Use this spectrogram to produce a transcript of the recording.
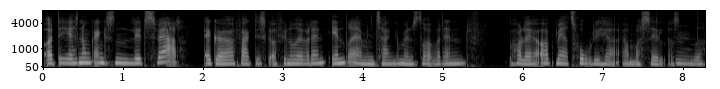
Og det er nogle gange sådan lidt svært at gøre faktisk, at finde ud af, hvordan ændrer jeg mine tankemønstre, og hvordan holder jeg op med at tro det her om mig selv, og så Mm. videre.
